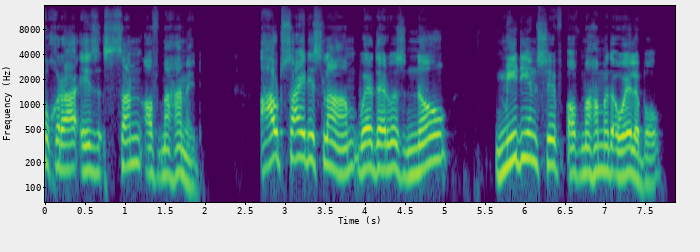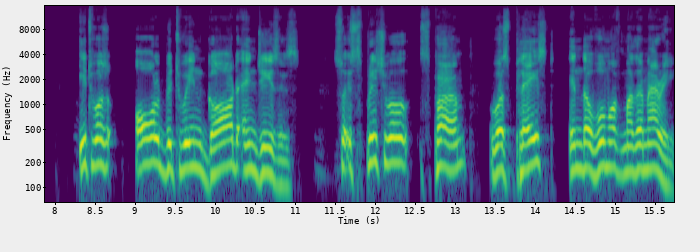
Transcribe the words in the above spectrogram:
Fuqara is son of Muhammad. Outside Islam, where there was no mediumship of Muhammad available, it was all between God and Jesus. So spiritual sperm was placed in the womb of mother Mary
